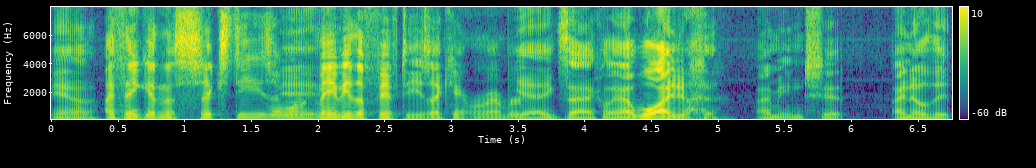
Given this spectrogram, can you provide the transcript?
Yeah. I think in the 60s, I want maybe the 50s, I can't remember. Yeah, exactly. I, well, I, I mean, shit. I know that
